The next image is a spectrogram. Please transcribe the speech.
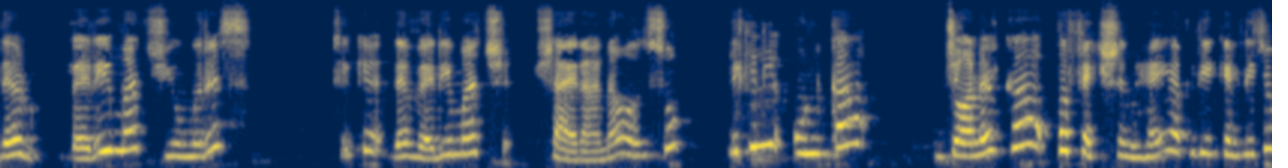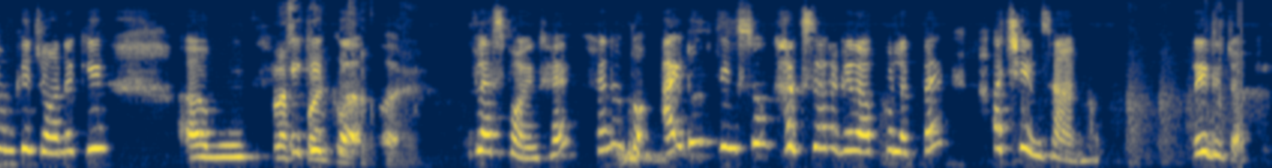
they are very much humorous ठीक है? दे वेरी मच शायराना ऑल्सो लेकिन ये उनका जॉनर का परफेक्शन है या फिर ये कह लीजिए उनकी जॉनर की एक एक प्लस पॉइंट है है। ना? तो आई डोंट थिंक सो अक्सर अगर आपको लगता है अच्छे इंसान हो। रेडियो जॉकी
